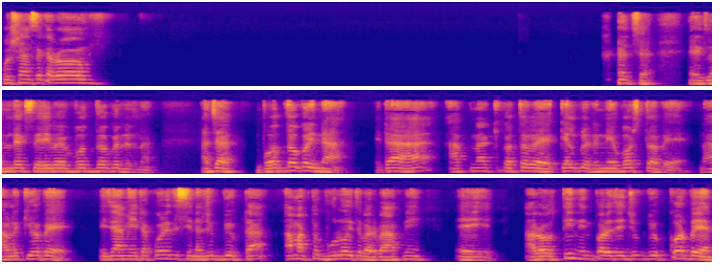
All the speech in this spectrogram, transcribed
কোশ্চেন আছে কারও? আচ্ছা একজন লেখছে, এইভাবে বদ্ধ করেন না। আচ্ছা বদ্ধ করি না। এটা আপনার কি করতে হবে? ক্যালকুলেটর নিয়ে বসতে হবে। না হলে কি হবে? এই যে আমি এটা করে দিছি না যোগ বিয়োগটা, আমার তো ভুল হইতে পারবে আপনি এই আরও তিন দিন পরে যে যোগ বিয়োগ করবেন,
